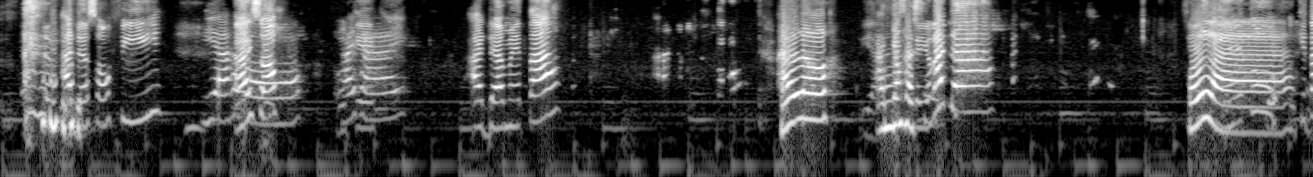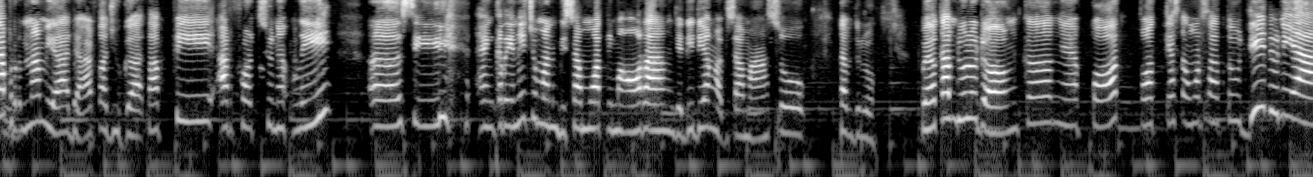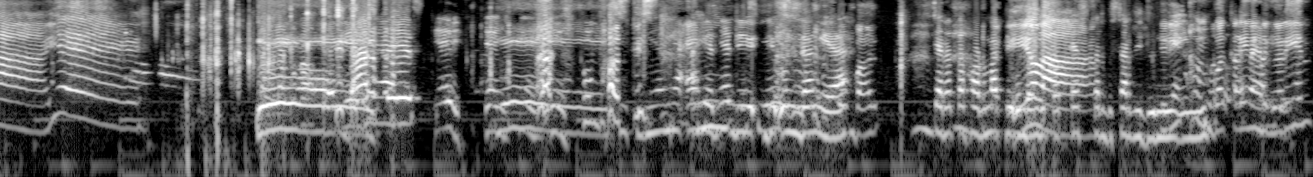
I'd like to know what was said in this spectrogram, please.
ada Sofi. Iya, halo. Hai Sof. Oke. Hai, hai. Ada Meta. Halo. Ya, Anjong Yolanda. Hola. Itu kita berenam ya, ada Arta juga. Tapi unfortunately uh, si anchor ini cuma bisa muat lima orang, jadi dia nggak bisa masuk. Tapi dulu, welcome dulu dong ke ngepot podcast nomor satu di dunia. Yeay. Yeay, Bombastis. Yeay, yeay, Bombastis. Dunianya akhirnya di, diundang ya. Secara terhormat diundang di podcast terbesar di dunia Jadi, ini. buat kalian yang dengerin,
